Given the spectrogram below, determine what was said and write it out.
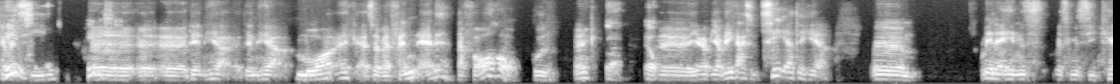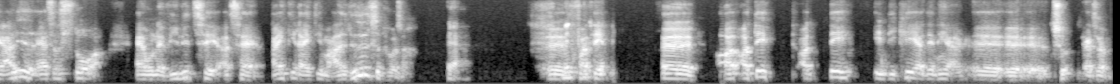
kan man sige. Øh, øh, øh, den, her, den her mor, ikke? altså hvad fanden er det, der foregår, Gud? Ikke? Ja. Jo. Øh, jeg, jeg vil ikke acceptere det her. Øh, men at hendes hvad skal man sige, kærlighed er så stor, at hun er villig til at tage rigtig, rigtig meget lidelse på sig. Ja. Øh, men, for den. Øh, og, og, det, og det indikerer den her, øh, øh, to, altså,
